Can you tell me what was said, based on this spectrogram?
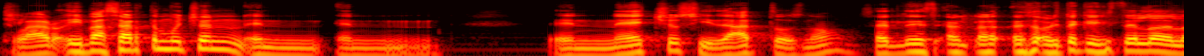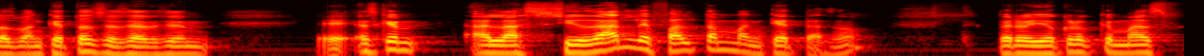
Claro, y basarte mucho en, hechos y datos, ¿no? ahorita que dijiste lo de las banquetas, o sea, dicen, Eh, es que a la ciudad le faltan banquetas, ¿no? Pero yo creo que más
